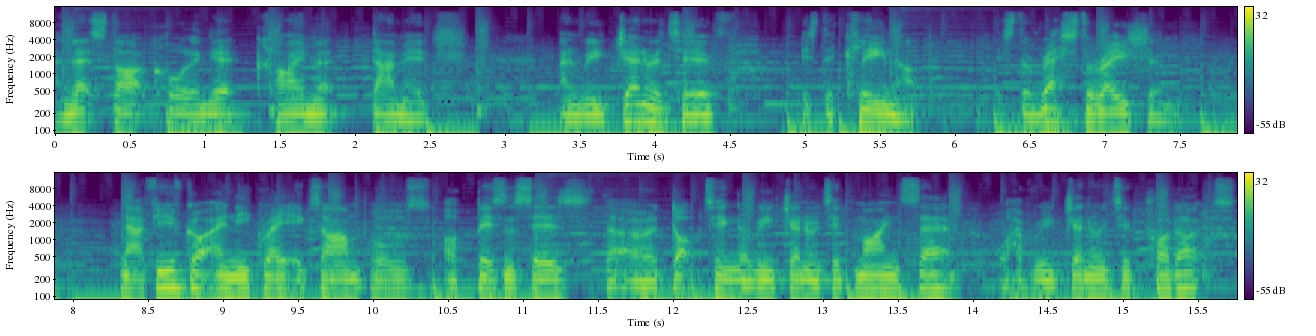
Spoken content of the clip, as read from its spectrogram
and let's start calling it climate damage. And regenerative is the cleanup, it's the restoration. Now, if you've got any great examples of businesses that are adopting a regenerative mindset or have regenerative products,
